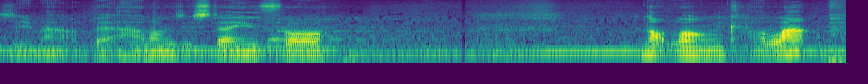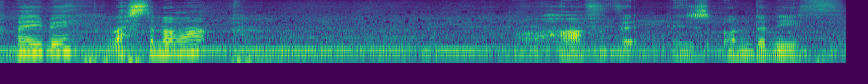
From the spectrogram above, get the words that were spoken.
Zoom out a bit. How long is it staying for? Not long. A lap, maybe? Less than a lap? Well, half of it is underneath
